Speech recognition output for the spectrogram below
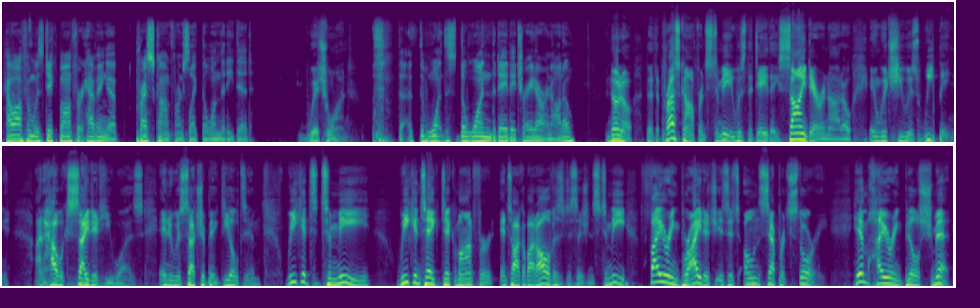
How often was Dick Monfort having a press conference like the one that he did? Which one? The, the one the one the day they trade Arenado. No, no. The, the press conference to me was the day they signed Arenado, in which he was weeping on how excited he was, and it was such a big deal to him. We could, to me, we can take Dick Monfort and talk about all of his decisions. To me, firing Bridich is its own separate story. Him hiring Bill Schmidt,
